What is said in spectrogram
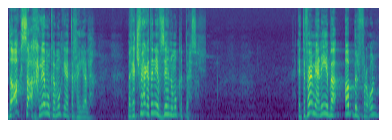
ده أقصى أحلامه كان ممكن يتخيلها. ما كانش في حاجة تانية في ذهنه ممكن تحصل. أنت فاهم يعني إيه بقى أب الفرعون؟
